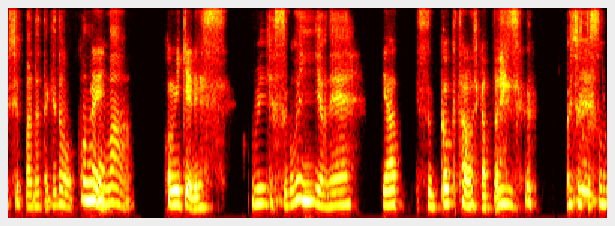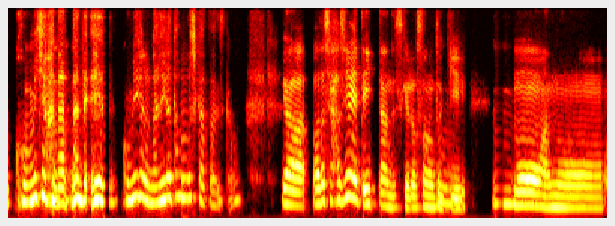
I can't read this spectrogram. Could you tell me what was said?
出版だったけど、この本はコミケです。コミケすごいよね。いや、すっごく楽しかったです。ちょっとそのコミケはななんで、え、コミケの何が楽しかったんですか、いや、私初めて行ったんですけど、その時、うん、もう、あのー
